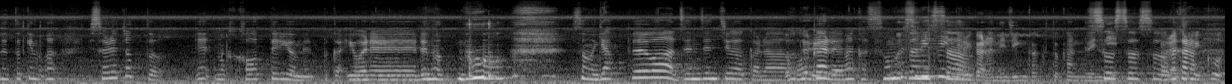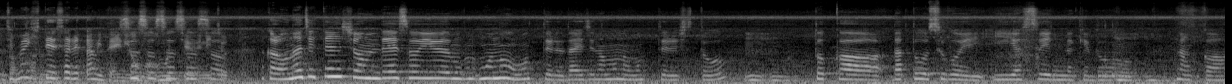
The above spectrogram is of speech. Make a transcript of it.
る時の「あそれちょっとえなんか変わってるよね」とか言われるののそのギャップは全然違うからわかる。なんか本当結にさびついてるからね人格と完全に。そうそうそう。だだからこう自分否定されたみたいにそう思そうそうそうそう。思っちゃうよねちょっだから同じテンションでそういうものを持ってる大事なものを持ってる人とうんうん。とかだとすごい言いやすいんだけど、なんか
